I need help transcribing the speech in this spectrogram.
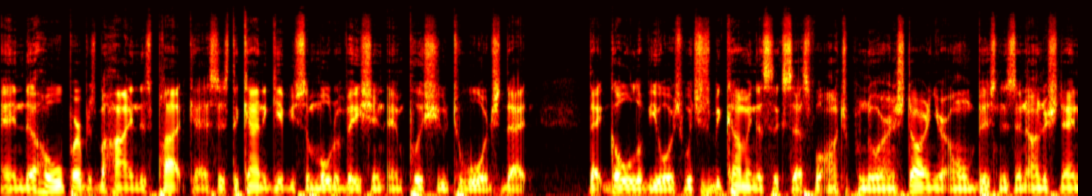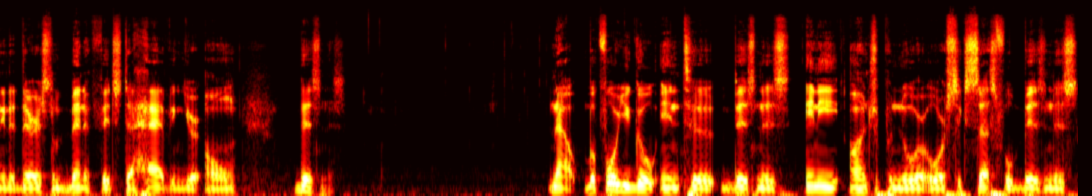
And the whole purpose behind this podcast is to kind of give you some motivation and push you towards that that goal of yours, which is becoming a successful entrepreneur and starting your own business and understanding that there are some benefits to having your own business. Now, before you go into business, any entrepreneur or successful business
